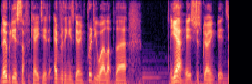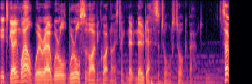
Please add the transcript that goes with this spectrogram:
nobody is suffocated. Everything is going pretty well up there yeah, it's just going. It's it's going well. We're uh, we're all we're all surviving quite nicely. No no deaths at all to talk about. So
